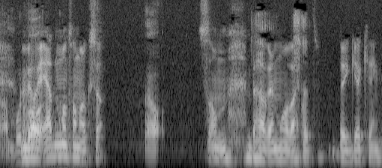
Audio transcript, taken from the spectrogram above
Ja, vi har Edmonton också. Ja. Som behöver en målvakt att bygga kring.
